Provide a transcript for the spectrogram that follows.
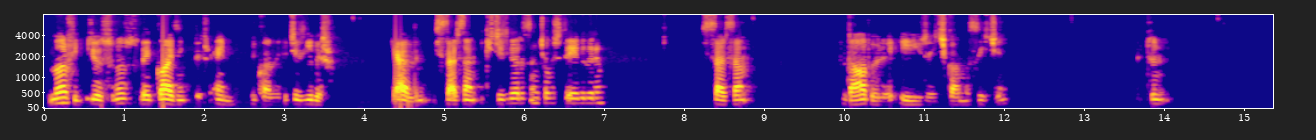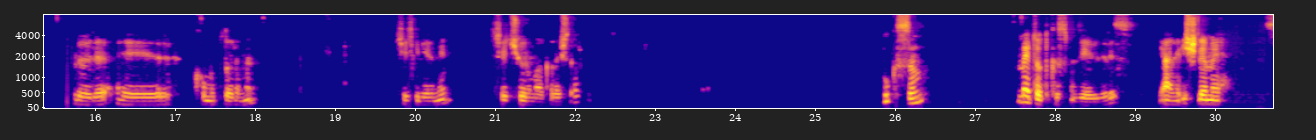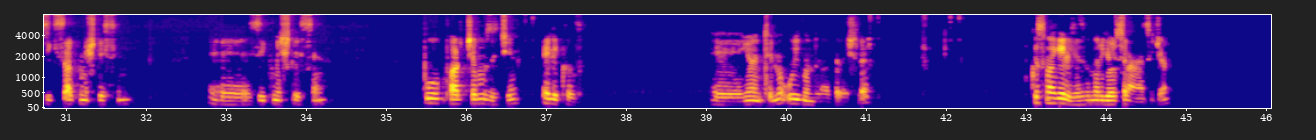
Morphing diyorsunuz ve guiding bir en yukarıdaki çizgi bir. Geldim. İstersen iki çizgi arasını çalış diyebilirim. İstersen daha böyle iyi yüzey çıkarması için bütün böyle e, komutlarımın çizgilerimi seçiyorum arkadaşlar. Bu kısım metot kısmı diyebiliriz. Yani işleme zikzak işlesin, e, zik işlesin. Bu parçamız için helical e, yöntemi uygundur arkadaşlar. Bu kısma geleceğiz. Bunları görsel anlatacağım.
